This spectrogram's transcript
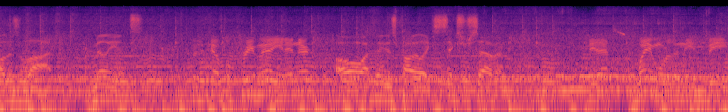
Oh, there's a lot. Millions. There's a couple, three million in there. Oh, I think there's probably like six or seven. See, that's way more than these bees.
